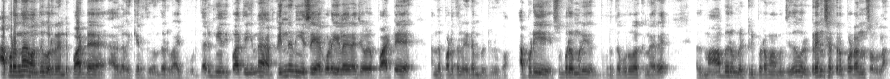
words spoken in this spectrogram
அப்புறம் தான் வந்து ஒரு ரெண்டு பாட்டை அதில் வைக்கிறதுக்கு வந்து ஒரு வாய்ப்பு கொடுத்தாரு. மீதி பார்த்தீங்கன்னா பின்னணி இசையாக கூட இளையராஜாவோட பாட்டு அந்த படத்தில் இடம்பெற்றிருக்கும். அப்படி சுப்பிரமணியபுரத்தை உருவாக்குனாரு. அது மாபெரும் வெற்றி படமாக அமைஞ்சது. ஒரு ட்ரெண்ட் செட்டர் படம்னு சொல்லலாம்.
